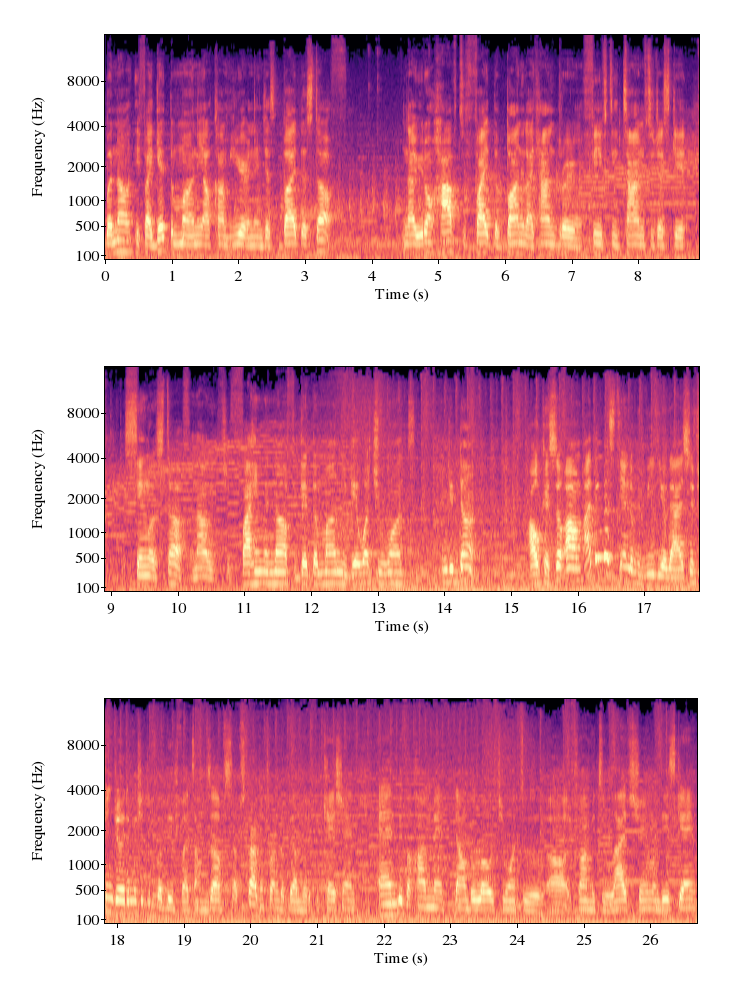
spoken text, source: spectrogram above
But now if i get the money i'll come here and then just buy the stuff now you don't have to fight the bunny like 150 times to just get single stuff now if you fight him enough you get the money you get what you want and you're done. Okay, so um, I think that's the end of the video, guys. So if you enjoyed it, make sure to give a big fat thumbs up, subscribe and turn on the bell notification, and leave a comment down below if you want to, uh, if you want me to live stream on this game.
